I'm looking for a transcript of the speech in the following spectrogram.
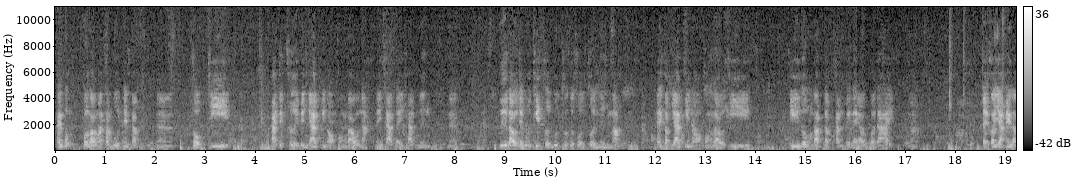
ให้พวกพวกเรามาทำบุญให้กับศพที่อาจจะเคยเป็นญาติพี่น้องของเรานะในชาติใดชาติหนึ่งนะหรือเราจะบุทิศส่วนบุญส่วนกุศลส่วนหนึ่งนะให้กับญาติพี่น้องของเราที่ที่ร่วงรับดับขันไปแล้วก็ได้นะแต่ก็อยากให้เรา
